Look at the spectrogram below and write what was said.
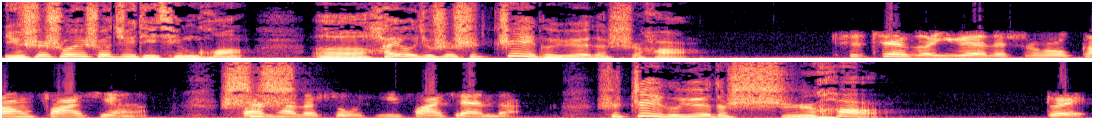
女士说一说具体情况。呃，还有就是是这个月的时候，是这个月的时候刚发现，是翻他的手机发现的。是这个月的十号，对，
